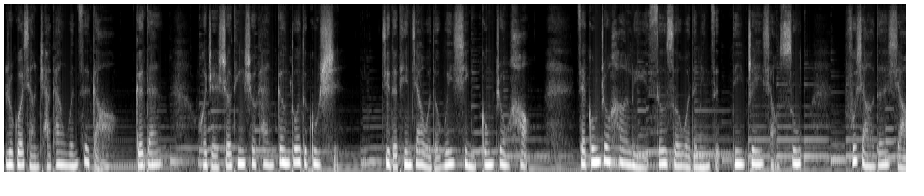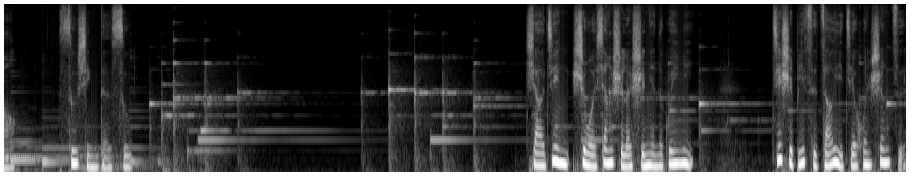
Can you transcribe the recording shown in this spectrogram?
如果想查看文字稿、歌单，或者收听收看更多的故事，记得添加我的微信公众号。在公众号里搜索我的名字 DJ 小苏，拂晓的小，苏醒的苏。小静是我相识了十年的闺蜜，即使彼此早已结婚生子，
